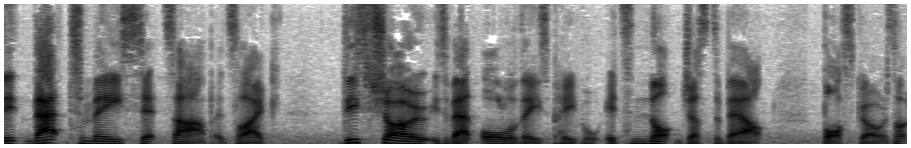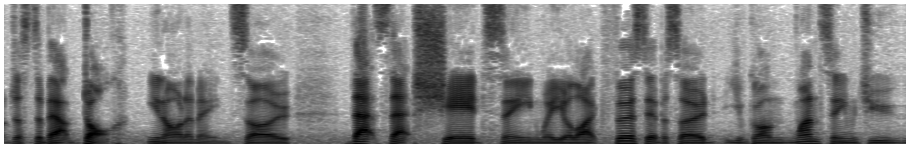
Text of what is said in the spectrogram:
th- that to me sets up. It's like this show is about all of these people. It's not just about Bosco. It's not just about Doc. You know what I mean? So that's that shared scene where you're like, first episode, you've gone one scene which you,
